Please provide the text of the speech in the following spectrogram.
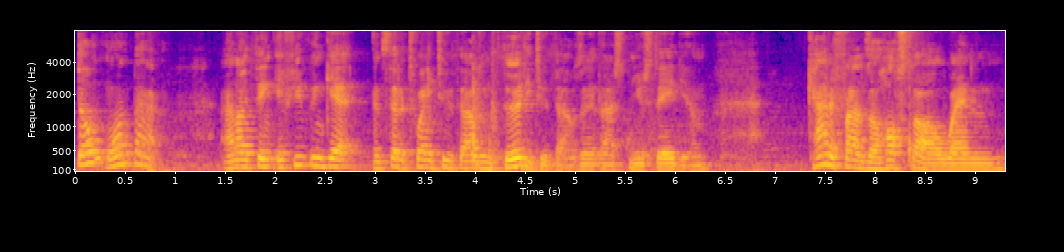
don't want that. And I think if you can get instead of 22,000, 32,000 in that new stadium, Cardiff fans are hostile when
